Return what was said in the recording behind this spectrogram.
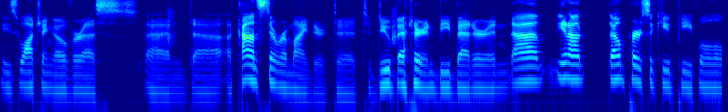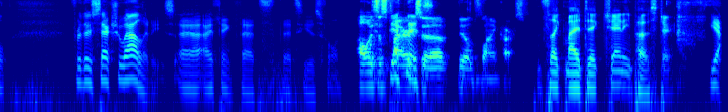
He's watching over us, and uh, a constant reminder to to do better and be better, and um, you know, don't persecute people for their sexualities. Uh, I think that's that's useful. Always aspire Dennis. to build flying cars. It's like my Dick Cheney poster. Yeah.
